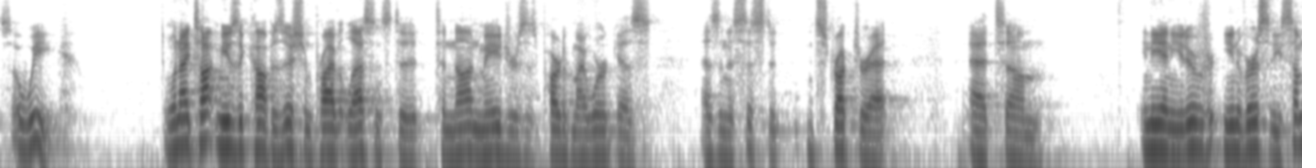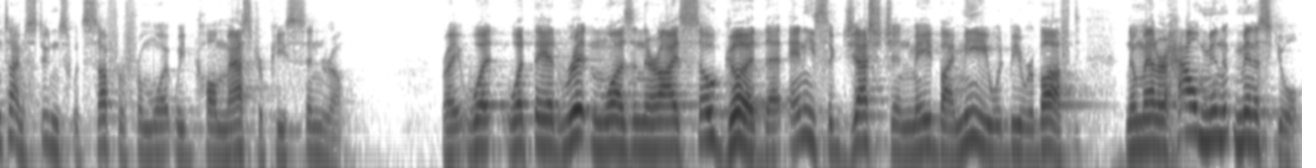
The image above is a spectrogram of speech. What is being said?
so weak. When I taught music composition private lessons to, to non majors as part of my work as, as an assistant instructor at, at um, Indiana University, sometimes students would suffer from what we'd call masterpiece syndrome. Right? What, what they had written was in their eyes so good that any suggestion made by me would be rebuffed, no matter how min- minuscule.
